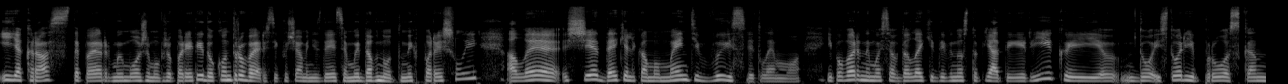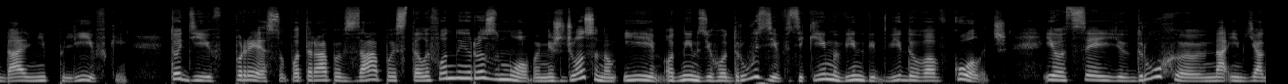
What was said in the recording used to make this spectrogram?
І якраз тепер ми можемо вже перейти до контроверсій, хоча мені здається, ми давно до них перейшли, але ще декілька моментів висвітлимо і повернемося в далекий 95-й рік і до історії про скандальні плівки. Тоді в пресу потрапив запис телефонної розмови між Джонсоном і одним з його друзів, з яким він відвідував коледж. І оцей друг е, на ім'я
